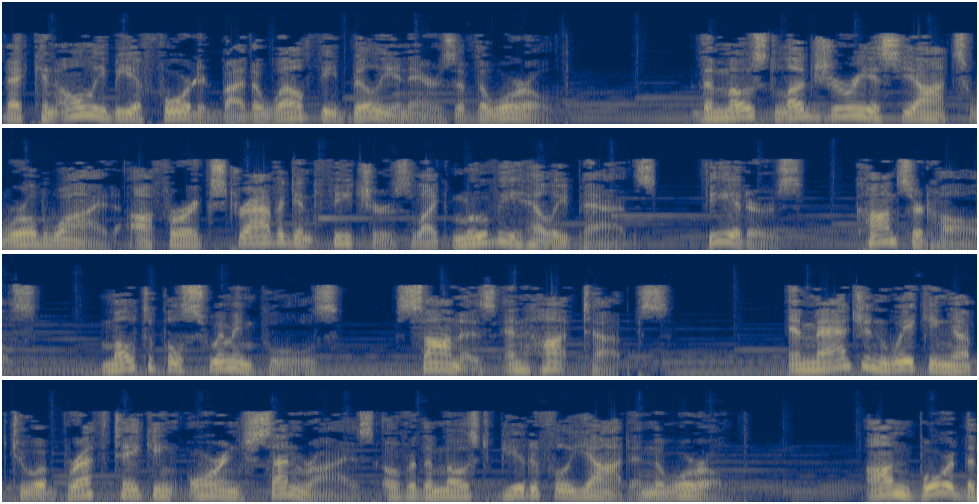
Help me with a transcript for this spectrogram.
that can only be afforded by the wealthy billionaires of the world. The most luxurious yachts worldwide offer extravagant features like movie helipads, theaters, concert halls, multiple swimming pools, saunas and hot tubs. Imagine waking up to a breathtaking orange sunrise over the most beautiful yacht in the world. On board the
